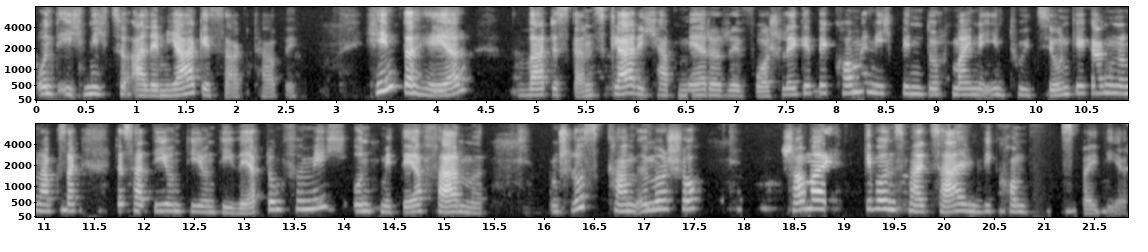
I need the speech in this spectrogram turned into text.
und ich nicht zu allem Ja gesagt habe. Hinterher war das ganz klar. Ich habe mehrere Vorschläge bekommen. Ich bin durch meine Intuition gegangen und habe gesagt, das hat die und die und die Wertung für mich und mit der fahren wir. Am Schluss kam immer schon, schau mal, gib uns mal Zahlen, wie kommt es bei dir?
